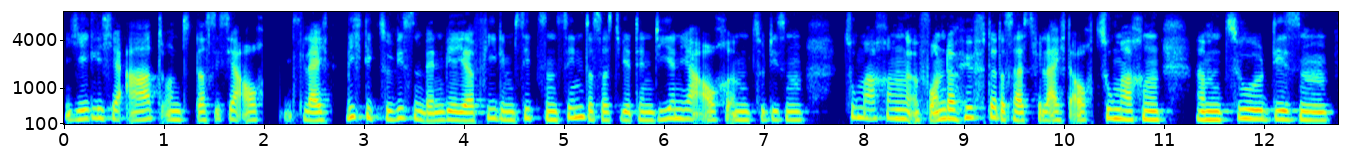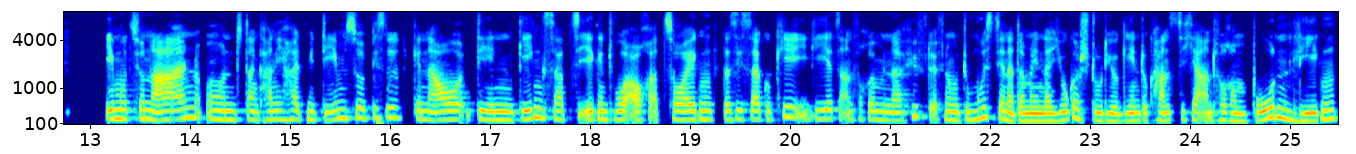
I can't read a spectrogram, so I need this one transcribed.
jegliche Art, und das ist ja auch vielleicht wichtig zu wissen, wenn wir ja viel im Sitzen sind. Das heißt, wir tendieren ja auch ähm, zu diesem Zumachen von der Hüfte. Das heißt, vielleicht auch Zumachen ähm, zu diesem emotionalen und dann kann ich halt mit dem so ein bisschen genau den Gegensatz irgendwo auch erzeugen, dass ich sage, okay, ich gehe jetzt einfach in einer Hüftöffnung und du musst ja nicht einmal in ein Yoga-Studio gehen, du kannst dich ja einfach am Boden legen,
